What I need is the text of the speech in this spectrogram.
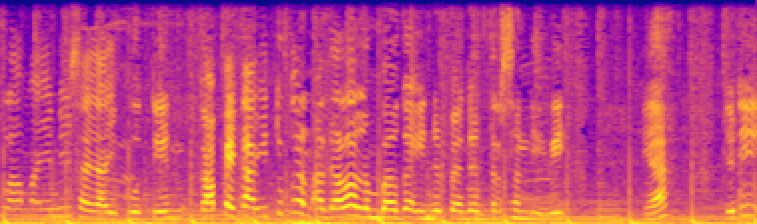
selama ini saya ikutin KPK itu kan adalah lembaga independen tersendiri ya jadi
